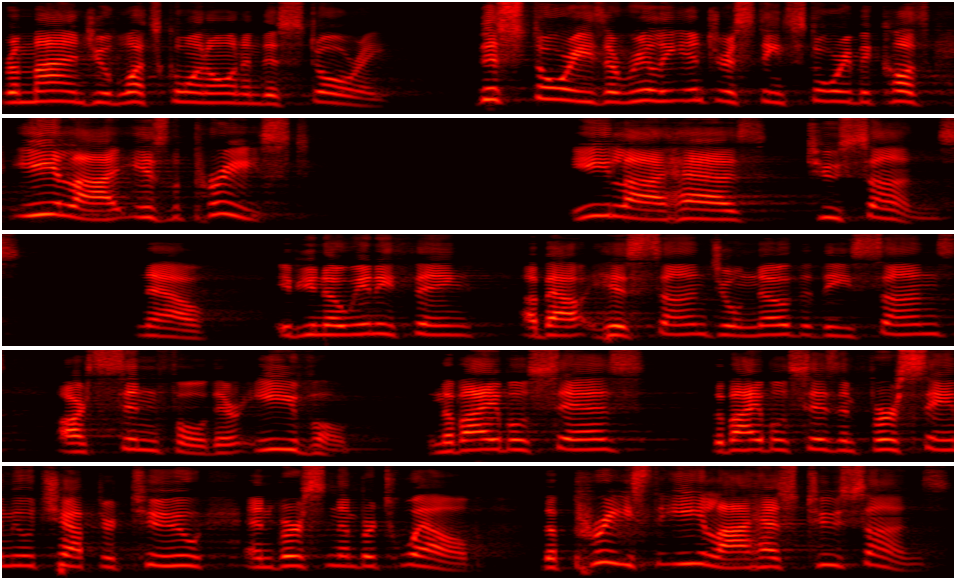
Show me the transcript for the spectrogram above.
remind you of what's going on in this story. This story is a really interesting story because Eli is the priest. Eli has two sons. Now, if you know anything about his sons, you'll know that these sons are sinful, they're evil. And the Bible says, the Bible says in 1 Samuel chapter 2 and verse number 12, the priest Eli has two sons,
